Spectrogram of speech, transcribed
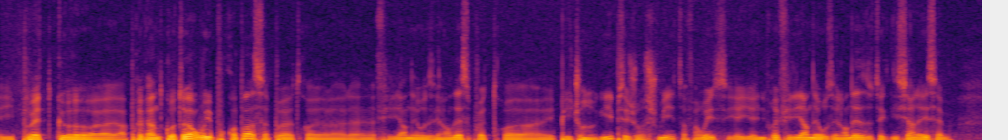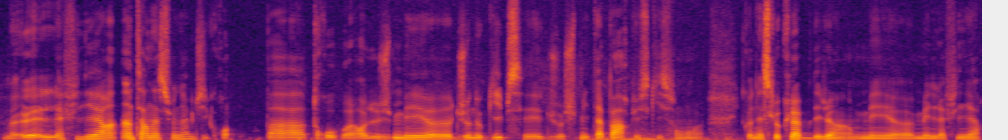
il peut être que euh, après 20 coteurs, oui, pourquoi pas. Ça peut être euh, la, filière néo-zélandaise, peut être euh, et puis John Gibbs et Joe Schmidt. Enfin oui, il y a une vraie filière néo-zélandaise de techniciens à la SM. La filière internationale, j'y crois pas trop. Alors je mets John Gibbs et Joe Schmidt à part puisqu'ils sont, ils connaissent le club déjà, hein. mais mais la filière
